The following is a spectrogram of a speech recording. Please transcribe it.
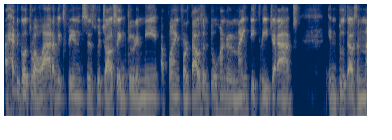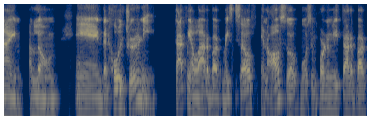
I had to go through a lot of experiences, which also included me applying for 1,293 jobs in 2009 alone. And that whole journey taught me a lot about myself and also, most importantly, taught about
